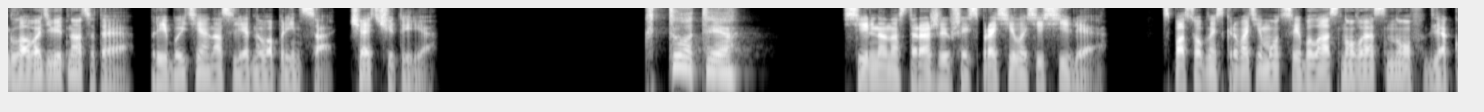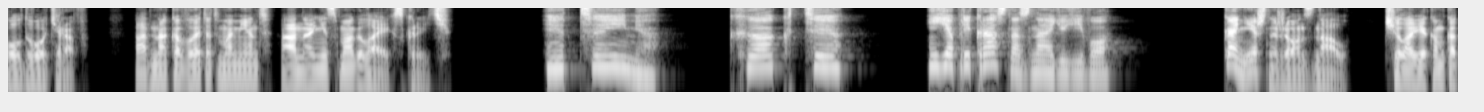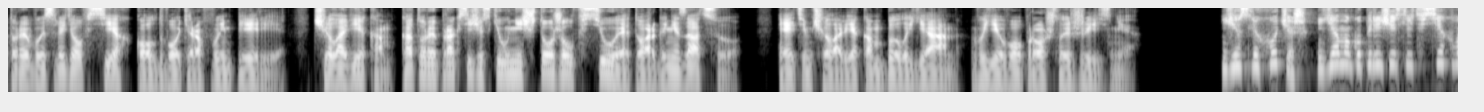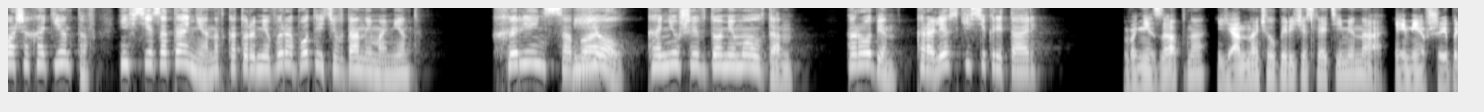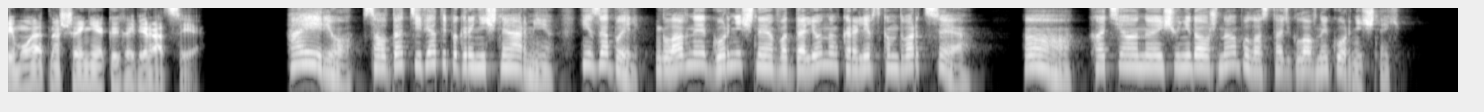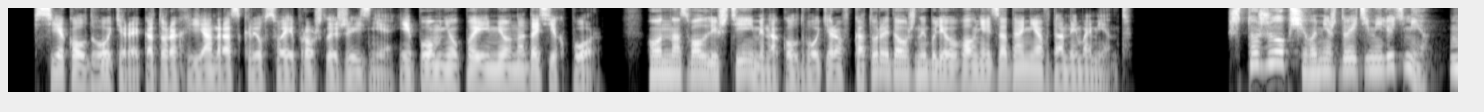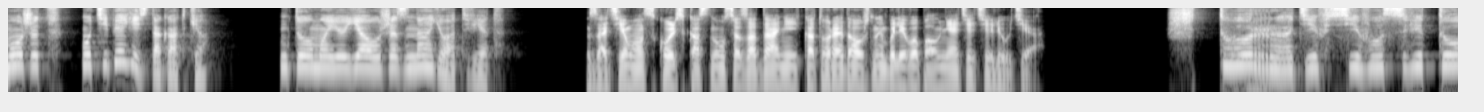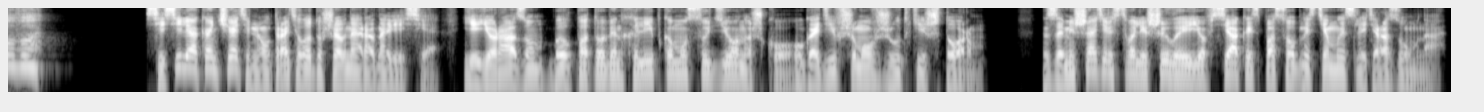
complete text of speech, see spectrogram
Глава 19. Прибытие наследного принца. Часть 4. «Кто ты?» Сильно насторожившись, спросила Сесилия. Способность скрывать эмоции была основой основ для колдвокеров. Однако в этот момент она не смогла их скрыть. «Это имя. Как ты...» «Я прекрасно знаю его». Конечно же он знал. Человеком, который выследил всех колдвокеров в Империи. Человеком, который практически уничтожил всю эту организацию. Этим человеком был Ян в его прошлой жизни. «Если хочешь, я могу перечислить всех ваших агентов и все задания, над которыми вы работаете в данный момент. Хрень собак. Йол, конюшей в доме Молтон. Робин, королевский секретарь. Внезапно Ян начал перечислять имена, имевшие прямое отношение к их операции. Аэрио, солдат 9-й пограничной армии. Изабель, главная горничная в отдаленном королевском дворце. А, хотя она еще не должна была стать главной горничной. Все колдвокеры, которых Ян раскрыл в своей прошлой жизни и помнил поименно до сих пор. Он назвал лишь те имена колдвокеров, которые должны были выполнять задания в данный момент. Что же общего между этими людьми? Может, у тебя есть догадки? Думаю, я уже знаю ответ. Затем он скользь коснулся заданий, которые должны были выполнять эти люди. Что ради всего святого? Сесилия окончательно утратила душевное равновесие. Ее разум был подобен хлипкому суденышку, угодившему в жуткий шторм. Замешательство лишило ее всякой способности мыслить разумно.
